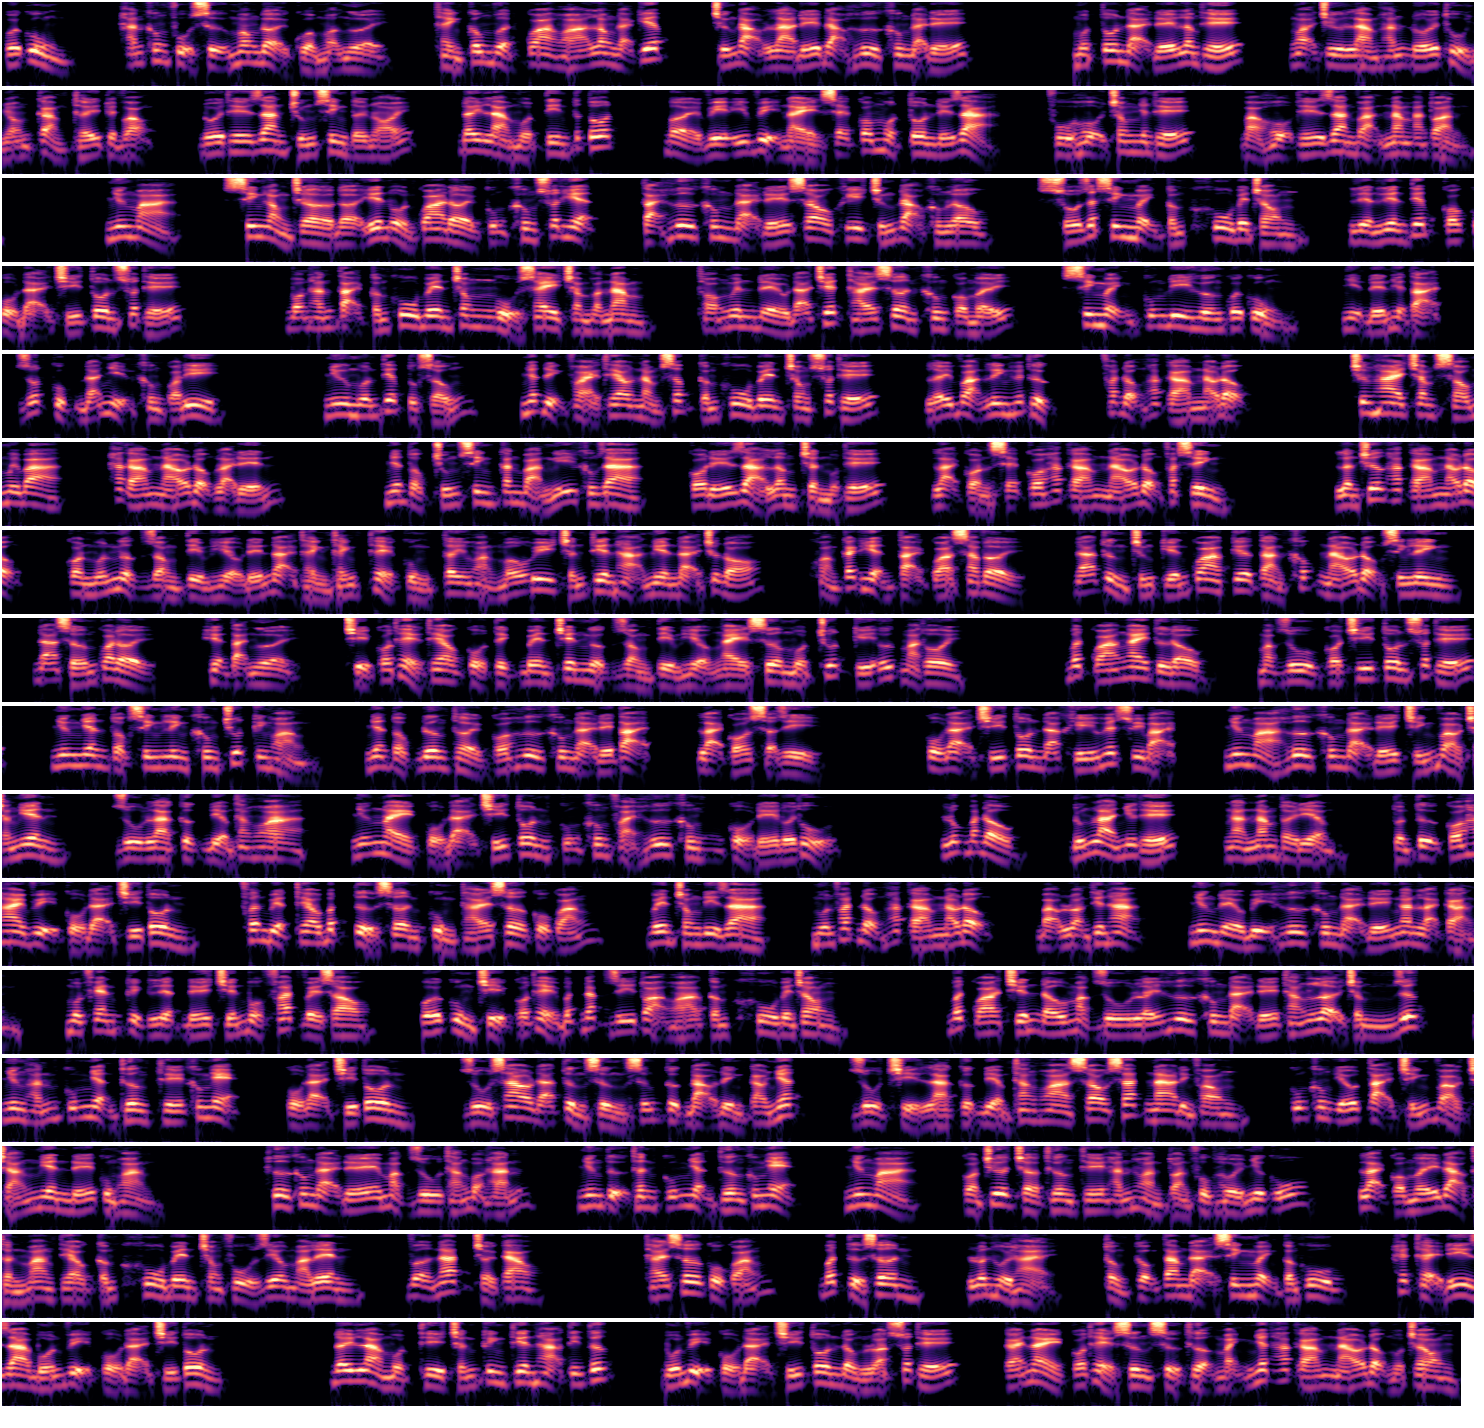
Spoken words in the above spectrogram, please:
Cuối cùng, hắn không phụ sự mong đợi của mọi người, thành công vượt qua hóa long đại kiếp, chứng đạo là đế đạo hư không đại đế. Một tôn đại đế lâm thế, ngoại trừ làm hắn đối thủ nhóm cảm thấy tuyệt vọng, đối thế gian chúng sinh tới nói, đây là một tin tức tốt, bởi vì ý vị này sẽ có một tôn đế giả, phù hộ trong nhân thế, bảo hộ thế gian vạn năm an toàn. Nhưng mà, sinh lòng chờ đợi yên ổn qua đời cũng không xuất hiện, tại hư không đại đế sau khi chứng đạo không lâu, số rất sinh mệnh cấm khu bên trong, liền liên tiếp có cổ đại trí tôn xuất thế bọn hắn tại cấm khu bên trong ngủ say trăm vạn năm, thọ nguyên đều đã chết thái sơn không có mấy, sinh mệnh cũng đi hướng cuối cùng, nhịn đến hiện tại, rốt cục đã nhịn không quá đi. Như muốn tiếp tục sống, nhất định phải theo nằm sấp cấm khu bên trong xuất thế, lấy vạn linh huyết thực, phát động hắc cám náo động. Chương hai trăm sáu mươi ba, hắc cám náo động lại đến. Nhân tộc chúng sinh căn bản nghĩ không ra, có đế giả lâm trần một thế, lại còn sẽ có hắc cám náo động phát sinh. Lần trước hắc cám náo động, còn muốn ngược dòng tìm hiểu đến đại thành thánh thể cùng tây hoàng mẫu uy chấn thiên hạ niên đại trước đó, khoảng cách hiện tại quá xa vời, đã từng chứng kiến qua kia tàn khốc náo động sinh linh, đã sớm qua đời, hiện tại người chỉ có thể theo cổ tịch bên trên ngược dòng tìm hiểu ngày xưa một chút ký ức mà thôi. Bất quá ngay từ đầu, mặc dù có trí tôn xuất thế, nhưng nhân tộc sinh linh không chút kinh hoàng, nhân tộc đương thời có hư không đại đế tại, lại có sợ gì? Cổ đại trí tôn đã khí huyết suy bại, nhưng mà hư không đại đế chính vào trắng niên, dù là cực điểm thăng hoa, những này cổ đại trí tôn cũng không phải hư không cổ đế đối thủ. Lúc bắt đầu, đúng là như thế, ngàn năm thời điểm, tuần tự có hai vị cổ đại trí tôn, phân biệt theo bất tử sơn cùng thái sơ cổ quáng, bên trong đi ra, muốn phát động hắc cám náo động, bạo loạn thiên hạ, nhưng đều bị hư không đại đế ngăn lại cản, một phen kịch liệt đế chiến buộc phát về sau cuối cùng chỉ có thể bất đắc dĩ tọa hóa cấm khu bên trong. Bất quá chiến đấu mặc dù lấy hư không đại đế thắng lợi chấm dứt, nhưng hắn cũng nhận thương thế không nhẹ, cổ đại trí tôn, dù sao đã từng sừng sững cực đạo đỉnh cao nhất, dù chỉ là cực điểm thăng hoa sau sát na đình phong, cũng không yếu tại chính vào tráng niên đế cùng hoàng. Hư không đại đế mặc dù thắng bọn hắn, nhưng tự thân cũng nhận thương không nhẹ, nhưng mà, còn chưa chờ thương thế hắn hoàn toàn phục hồi như cũ, lại có mấy đạo thần mang theo cấm khu bên trong phủ diêu mà lên, vỡ nát trời cao. Thái sơ cổ quáng, bất tử sơn, luân hồi hải, tổng cộng tam đại sinh mệnh cấm khu, hết thể đi ra bốn vị cổ đại trí tôn đây là một thị trấn kinh thiên hạ tin tức, bốn vị cổ đại trí tôn đồng loạt xuất thế, cái này có thể xưng sử thượng mạnh nhất hắc cám náo động một trong.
